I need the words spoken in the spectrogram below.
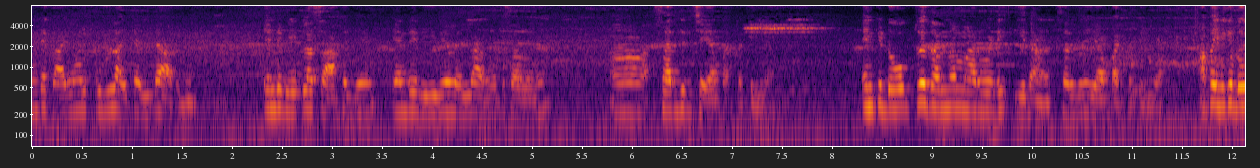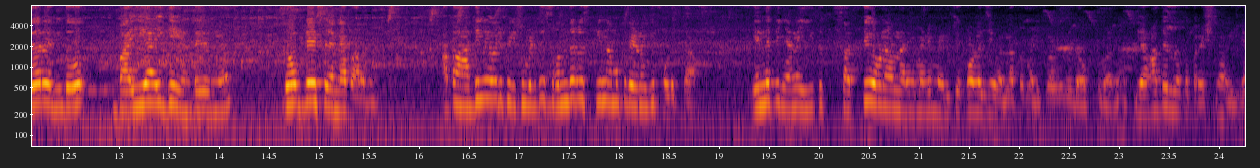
എന്റെ കാര്യങ്ങൾ ഫുള്ളായിട്ട് എല്ലാം അറിഞ്ഞു. എന്റെ വീട്ടിലെ സാഹചര്യം എന്റെ രീതികളെല്ലാം അറിഞ്ഞിട്ട് പറഞ്ഞു സർജറി ചെയ്യാൻ പറ്റത്തില്ല. എനിക്ക് ഡോക്ടർ തന്ന മറുപടി ഇതാണ്. സർജറി ചെയ്യാൻ പറ്റത്തില്ല. അപ്പോൾ എനിക്ക് വേറെ എന്തോ വയ്യായികയുണ്ട് എന്ന് ഡോക്ടേഴ്സ് തന്നെ പറഞ്ഞു. അപ്പോൾ അതിനെ ഒരു ഭീഷണിപ്പെടുത്തി സ്വന്തം റിസ്കി നമുക്ക് വേണമെങ്കിൽ കൊടുക്കാം. എന്നിട്ട് ഞാൻ ഇത് സത്യമാണോ എന്ന് അറിയാൻ വേണ്ടി മെഡിക്കൽ കോളേജിൽ വന്നപ്പോൾ മെഡിക്കൽ കോളേജിൽ ഡോക്ടർ പറഞ്ഞു യാതൊരു നിങ്ങൾക്ക് പ്രശ്നമില്ല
